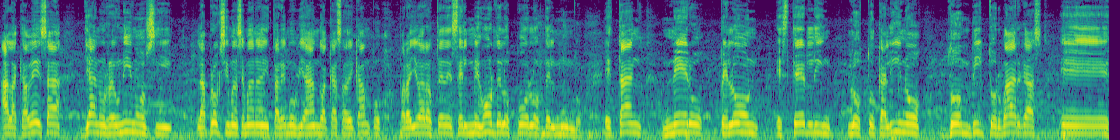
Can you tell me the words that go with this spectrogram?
a la cabeza. Ya nos reunimos y la próxima semana estaremos viajando a Casa de Campo para llevar a ustedes el mejor de los polos del mundo. Están Nero, Pelón, Sterling, Los Tocalinos, Don Víctor Vargas, eh,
